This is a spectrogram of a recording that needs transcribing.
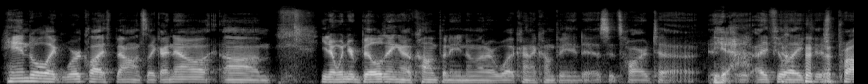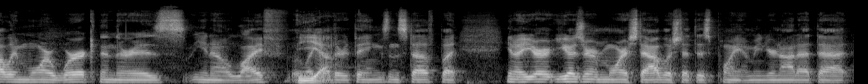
handle like work life balance? Like I know, um, you know, when you're building a company, no matter what kind of company it is, it's hard to. it- Yeah. it- I feel like there's probably more work than there is, you know, life, like Yeah. other things and stuff. But you know, you're you guys are more established at this point. I mean, you're not at that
